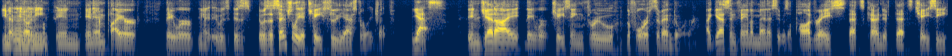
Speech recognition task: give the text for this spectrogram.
you know mm-hmm. you know what i mm-hmm. mean in in empire they were you know it was is it was essentially a chase through the asteroid belt. Yes. In Jedi, they were chasing through the forests of Endor. I guess in Phantom Menace, it was a pod race. That's kind of that's chasey.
